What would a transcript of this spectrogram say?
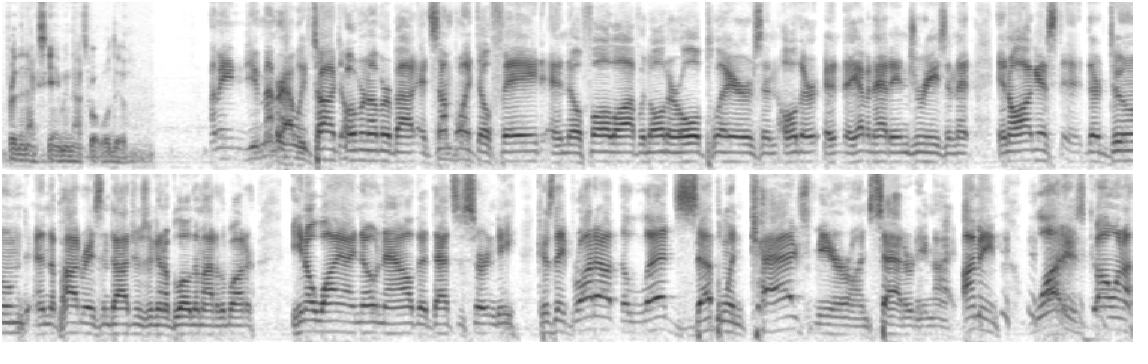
for the next game, and that's what we'll do. I mean, do you remember how we've talked over and over about at some point they'll fade and they'll fall off with all their old players and all their and they haven't had injuries and that in August eh, they're doomed and the Padres and Dodgers are going to blow them out of the water. You know why I know now that that's a certainty? Because they brought out the Led Zeppelin Kashmir on Saturday night. I mean, what is going on?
